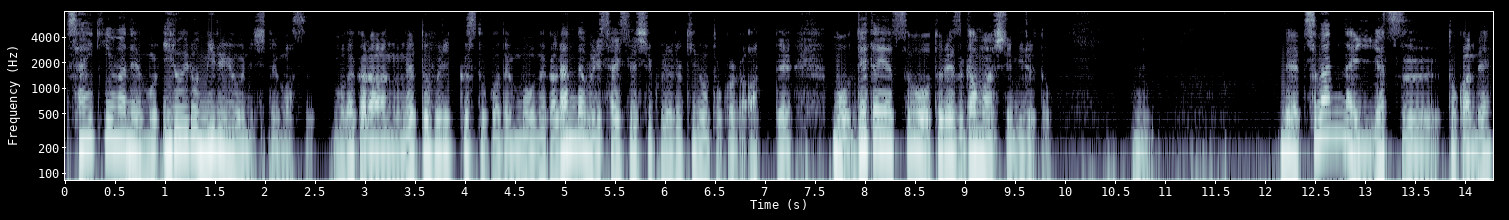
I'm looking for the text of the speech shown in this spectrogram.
最近はね、もういろいろ見るようにしてます。もうだから、あの、ネットフリックスとかでも、なんかランダムに再生してくれる機能とかがあって、もう出たやつをとりあえず我慢してみると。うん。で、つまんないやつとかね、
